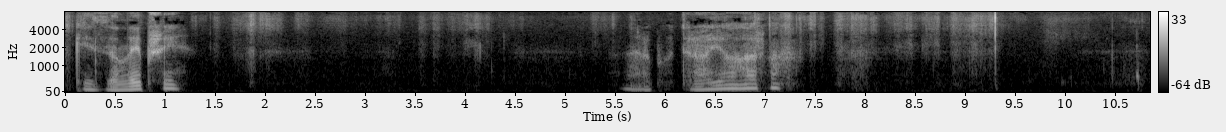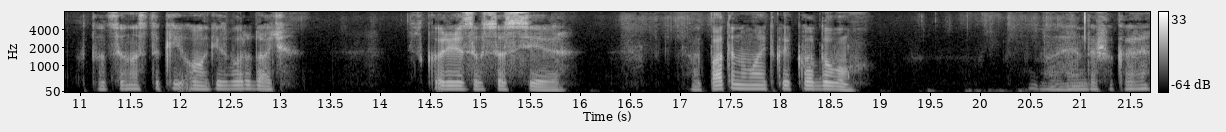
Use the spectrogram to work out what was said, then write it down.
Якийсь залипший. Зараз повитираю його гарно. Хто це у нас такий? О, якийсь бородач. Скоріше за все з север. Лопатину має таку кладову. Легенда, що каже.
